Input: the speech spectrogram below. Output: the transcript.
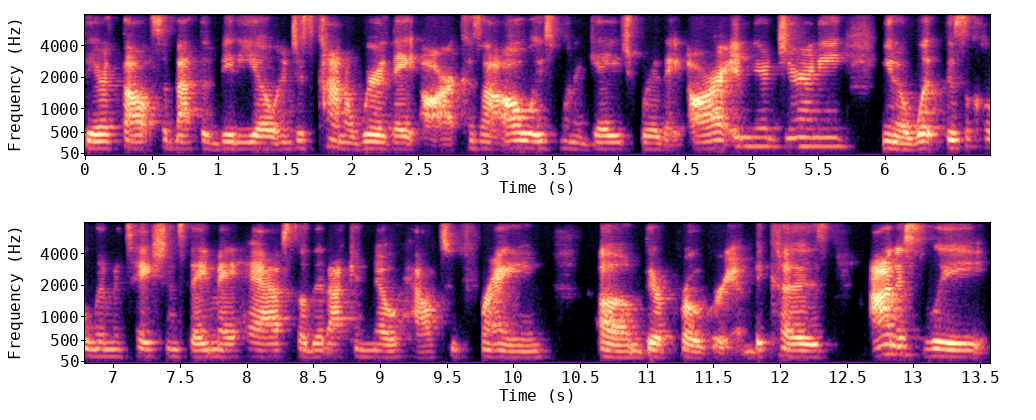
their thoughts about the video and just kind of where they are because i always want to gauge where they are in their journey you know what physical limitations they may have so that i can know how to frame um, their program because honestly,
